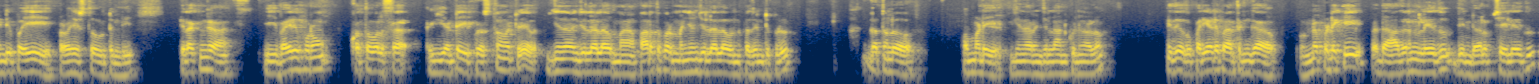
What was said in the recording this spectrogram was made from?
నిండిపోయి ప్రవహిస్తూ ఉంటుంది. ఈ రకంగా ఈ వైరపురం కొత్త వలస ఈ అంటే ఈ ప్రస్తుతం అంటే విజయనగరం జిల్లాలో మన పార్వతపురం మన్యం జిల్లాలో ఉంది ప్రజెంట్ ఇప్పుడు. గతంలో ఉమ్మడి విజయనగరం జిల్లా అనుకునే వాళ్ళం. ఇది ఒక పర్యాటక ప్రాంతంగా ఉన్నప్పటికీ పెద్ద ఆదరణ లేదు దీన్ని డెవలప్ చేయలేదు.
